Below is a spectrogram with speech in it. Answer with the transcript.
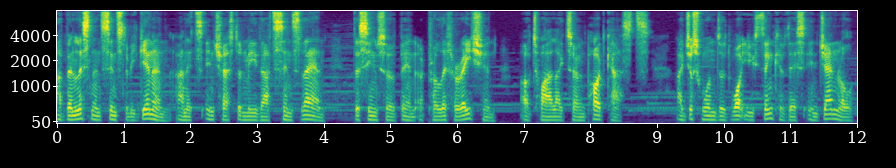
I've been listening since the beginning, and it's interested me that since then there seems to have been a proliferation of Twilight Zone podcasts. I just wondered what you think of this in general,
